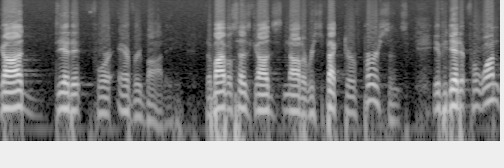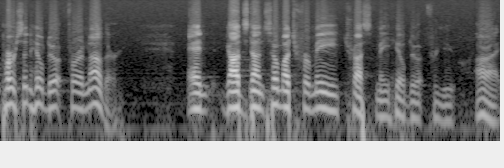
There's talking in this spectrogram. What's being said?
God did it for everybody. The Bible says God's not a respecter of persons. If he did it for one person, he'll do it for another. And God's done so much for me, trust me, he'll do it for you. All right.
